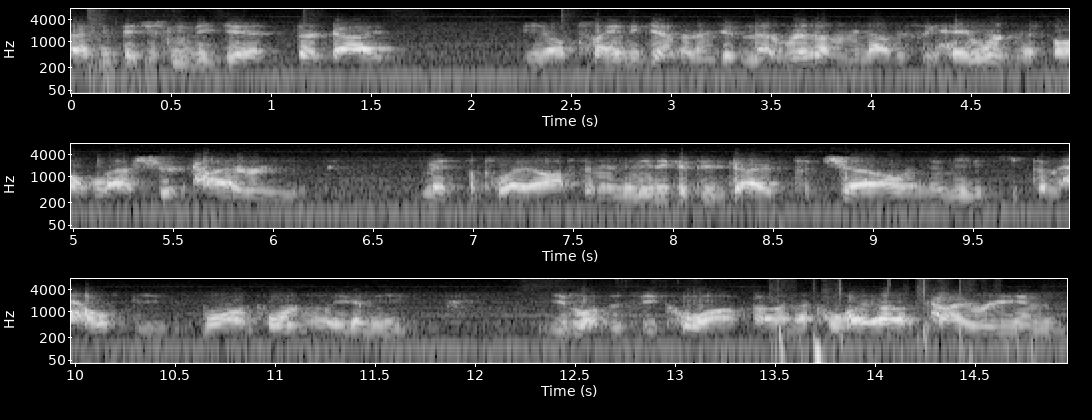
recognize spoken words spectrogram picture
I think they just need to get their guys, you know, playing together and getting that rhythm. I mean, obviously Hayward missed all of last year. Kyrie missed the playoffs. I mean, they need to get these guys to gel and they need to keep them healthy. More importantly, I mean, you'd love to see Kawhi, uh, not Kawhi, uh, Kyrie and,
